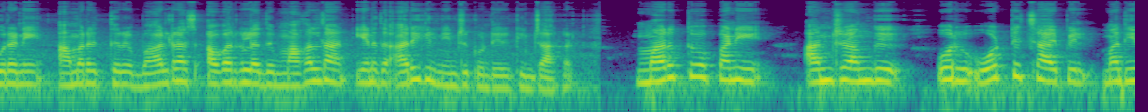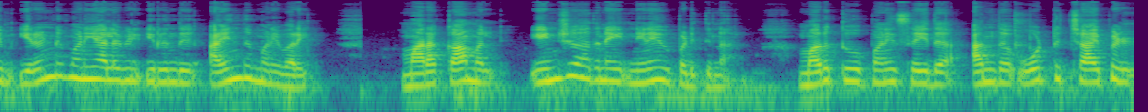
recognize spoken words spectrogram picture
ஊரணி அமரர் திரு பால்ராஜ் அவர்களது மகள்தான் எனது அருகில் நின்று கொண்டிருக்கின்றார்கள். மருத்துவ பணி அன்று அங்கு ஒரு ஓட்டுச்சாய்ப்பில் மதியம் இரண்டு மணி அளவில் இருந்து ஐந்து மணி வரை. மறக்காமல் இன்று அதனை நினைவுபடுத்தினார். மருத்துவ பணி செய்த அந்த ஓட்டுச்சாய்ப்பில்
